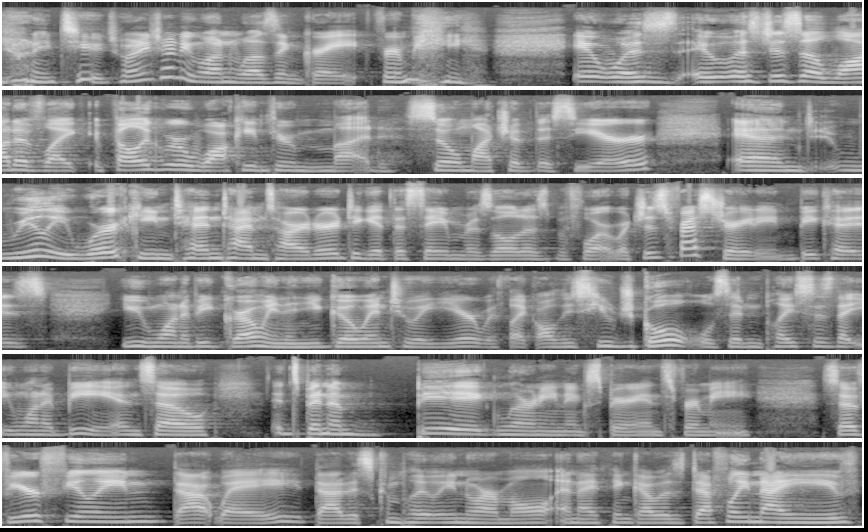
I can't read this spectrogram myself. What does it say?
2022. 2021 wasn't great for me. It was it was just a lot of like it felt like we were walking through mud so much of this year and really working 10 times harder to get the same result as before, which is frustrating because you want to be growing and you go into a year with like all these huge goals and places that you want to be. And so it's been a big learning experience for me. So if you're feeling that way, that is completely normal. And I think I was definitely naive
